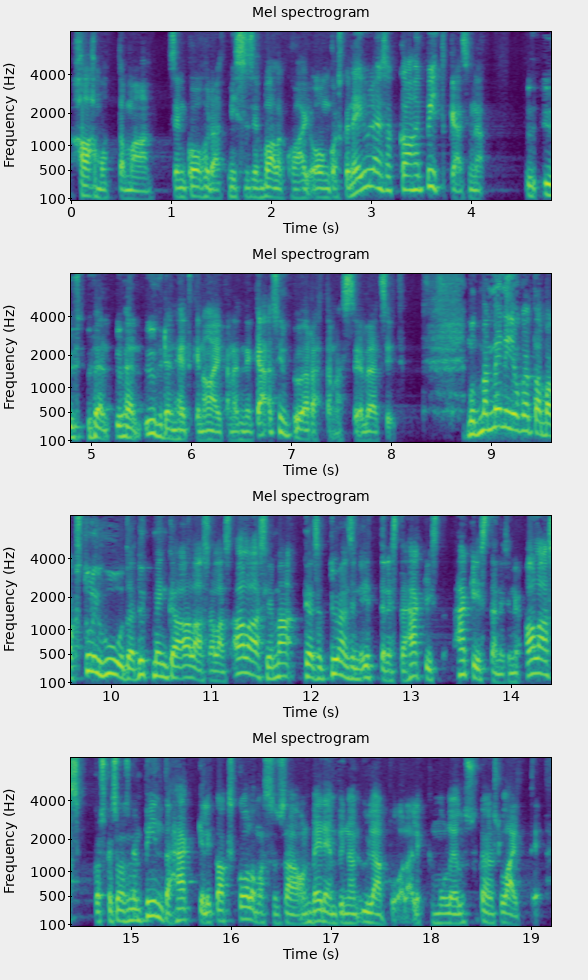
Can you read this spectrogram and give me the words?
hahmottamaan sen kohdan, että missä se valkohai on, koska ne ei yleensä kauhean pitkään siinä yhden, yhden, yhden hetken aikana, että ne käsin pyörähtämässä ja Mutta mä menin joka tapauksessa, tuli huuto, että nyt menkää alas, alas, alas, ja mä tiedätkö, työnsin itteni sitä häkistä, häkistäni sinne alas, koska se on sellainen pintahäkki, eli kaksi kolmasosaa on vedenpinnan yläpuolella, eli mulla ei ollut sukelluslaitteita.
